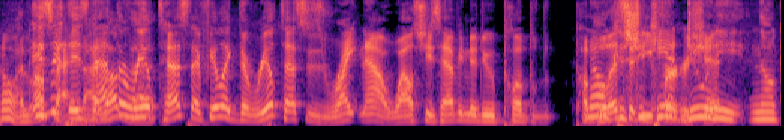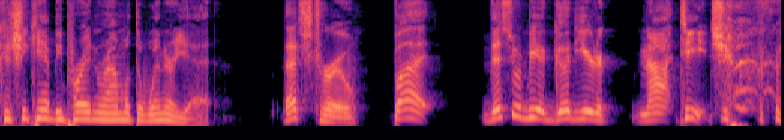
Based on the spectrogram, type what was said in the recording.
know. I love Is it that. is I that the real that. test? I feel like the real test is right now while she's having to do pub- No, publicity she for can't her do shit. any. No, because she can't be parading around with the winner yet. That's true, but this would be a good year to not teach. All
